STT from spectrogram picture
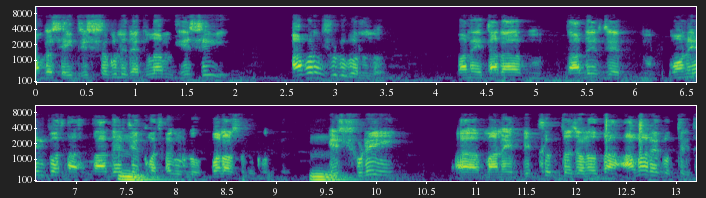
আমরা সেই দৃশ্যগুলি দেখলাম এসেই আবারও শুরু করল। মানে তারা তাদের যে মনের কথা তাদের যে কথাগুলো বলা শুরু করল। এর শুনেই মানে বিক্ষুব্ধ জনতা আবার একত্রিত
